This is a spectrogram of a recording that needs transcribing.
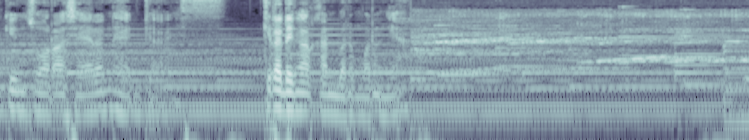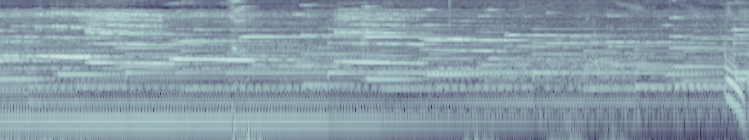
mungkin suara siren head guys kita dengarkan bareng-bareng ya uh.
